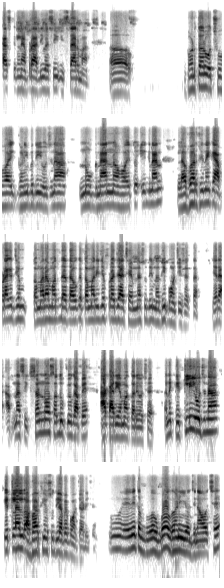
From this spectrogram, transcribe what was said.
ખાસ કરીને આપણા આદિવાસી વિસ્તારમાં ભણતર ઓછું હોય, ઘણી બધી યોજનાનું જ્ઞાન ન હોય, તો એ જ્ઞાન લાભાર્થીને કે આપણા જેમ તમારા મતદાતાઓ કે તમારી જે પ્રજા છે, એમના સુધી નથી પહોંચી શકતા. જ્યારે આપના શિક્ષણનો સદુપયોગ આપે આ કાર્યમાં કર્યો છે. અને કેટલી યોજના, કેટલા લાભાર્થીઓ સુધી આપે પહોંચાડી છે? એવી તો બહુ ઘણી યોજનાઓ છે.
